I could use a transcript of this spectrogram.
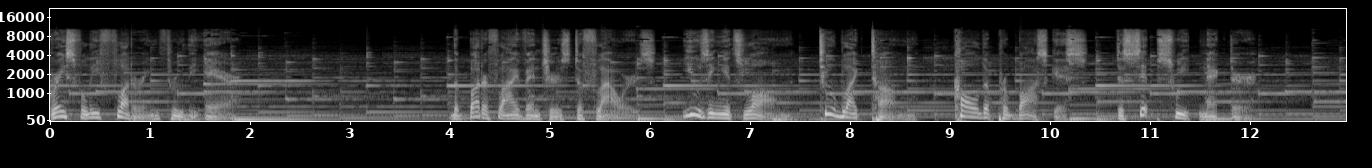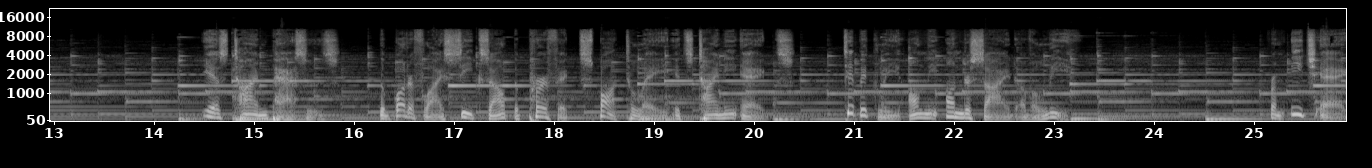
gracefully fluttering through the air. The butterfly ventures to flowers, using its long, tube-like tongue, called a proboscis, to sip sweet nectar. As time passes, the butterfly seeks out the perfect spot to lay its tiny eggs, typically on the underside of a leaf. From each egg,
